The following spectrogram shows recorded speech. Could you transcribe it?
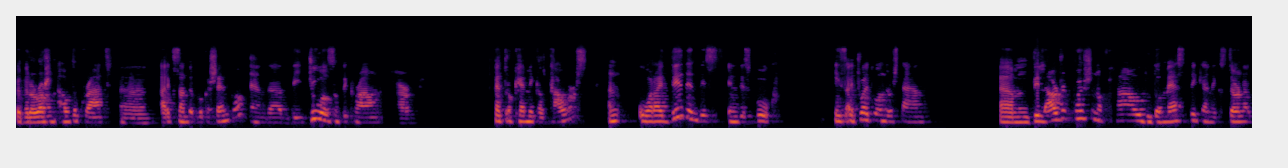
the Belarusian autocrat, uh, Alexander Lukashenko, and uh, the jewels of the crown are petrochemical towers. And what I did in this, in this book is I tried to understand um, the larger question of how do domestic and external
